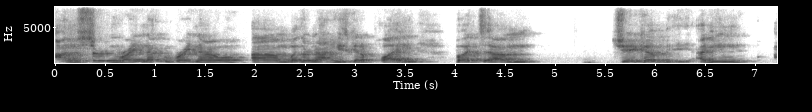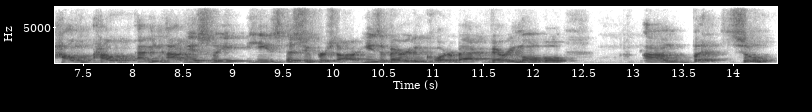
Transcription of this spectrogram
uncertain right now, right now um, whether or not he's going to play. But um, Jacob, I mean, how how I mean, obviously he's a superstar. He's a very good quarterback, very mobile. Um, but so,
